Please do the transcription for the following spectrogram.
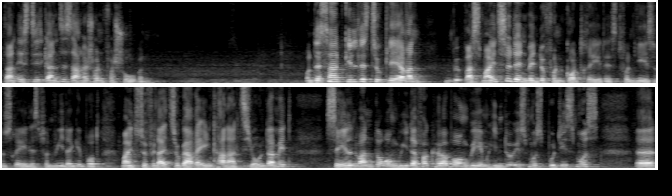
dann ist die ganze Sache schon verschoben. Und deshalb gilt es zu klären, was meinst du denn, wenn du von Gott redest, von Jesus redest, von Wiedergeburt? Meinst du vielleicht sogar Reinkarnation damit? Seelenwanderung, Wiederverkörperung, wie im Hinduismus, Buddhismus, äh,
